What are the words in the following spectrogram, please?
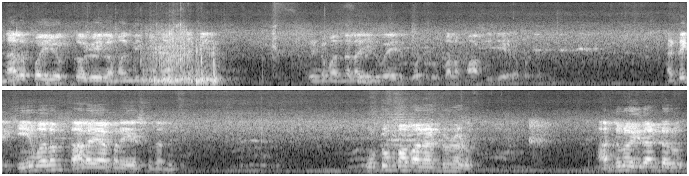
నలభై ఒక్క వేల మందికి మాత్రమే రెండు వందల ఇరవై ఐదు కోట్ల రూపాయల మాఫీ చేయడం అంటే కేవలం కాలయాపన చేసుకున్నందుకు. కుటుంబం అని అంటున్నాడు. అందులో ఇదంటారు.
